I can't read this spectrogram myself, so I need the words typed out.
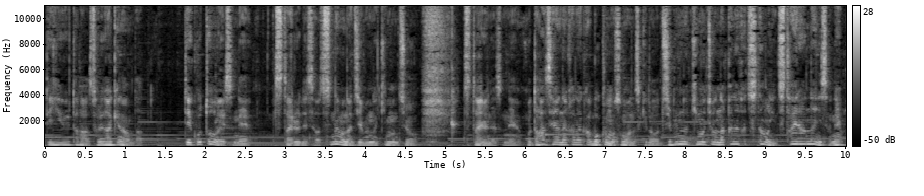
ていうただそれだけなんだっていうことをですね伝えるんですよ。素直な自分の気持ちを伝えるんですね男性はなかなか僕もそうなんですけど自分の気持ちをなかなか素直に伝えられないんですよね。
